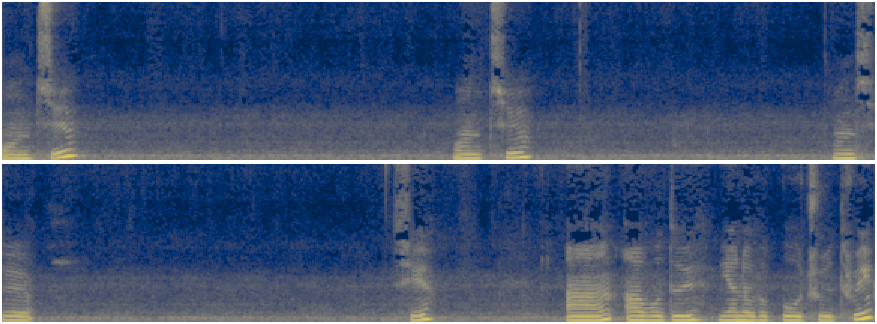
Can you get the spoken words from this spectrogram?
one two. One two. One two. Two. And I will do yarn over pull through three.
